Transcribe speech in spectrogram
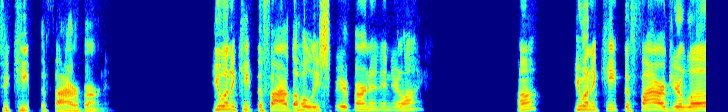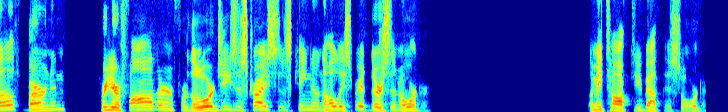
to keep the fire burning. You want to keep the fire of the Holy Spirit burning in your life? Huh? You want to keep the fire of your love burning for your Father and for the Lord Jesus Christ, His kingdom, and the Holy Spirit? There's an order. Let me talk to you about this order.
